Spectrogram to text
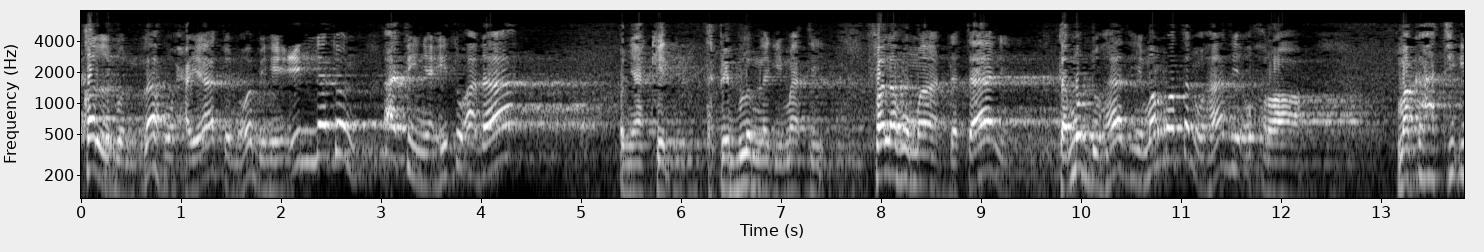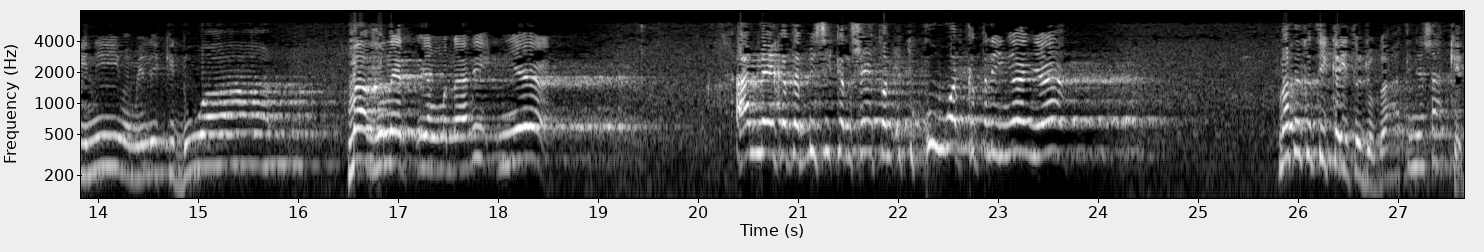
Qalbun lahu hayatun wabihi illatun. Artinya itu ada Penyakit Tapi belum lagi mati. Falahu maddatani Tamuddu hadhi marratan wa hadhi ukhra. Maka hati ini memiliki dua Magnet yang menariknya Andai kata bisikan syaitan itu kuat ke telinganya Maka ketika itu juga hatinya sakit.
